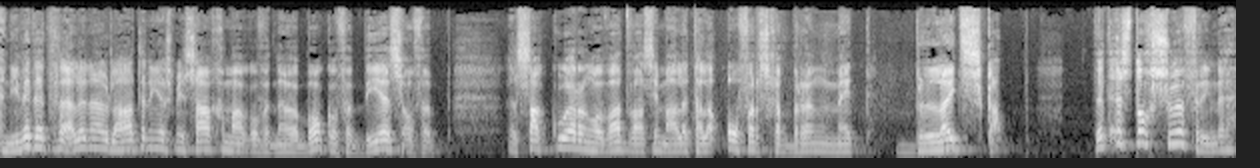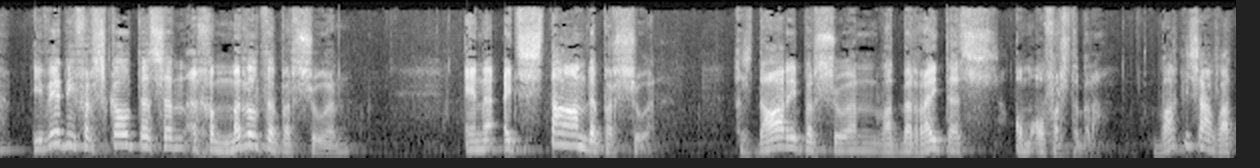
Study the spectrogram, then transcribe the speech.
en jy weet dit vir hulle nou later nie eens meer saak gemaak of dit nou 'n bok of 'n bees of 'n 'n sak koring of wat was nie, maar hulle het hulle offers gebring met blydskap. Dit is tog so vriende. Jy weet die verskil tussen 'n gemiddelde persoon en 'n uitstaande persoon. Is daardie persoon wat bereid is om offers te bring. Maakie saak wat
